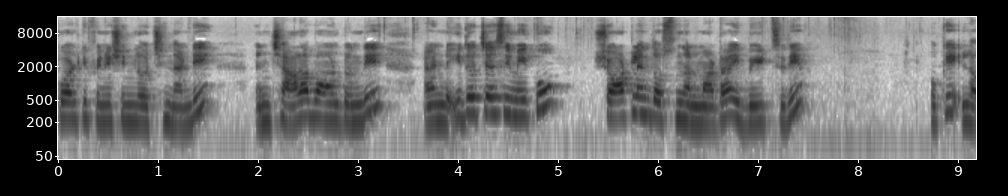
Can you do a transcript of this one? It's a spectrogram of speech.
క్వాలిటీ ఫినిషింగ్లో వచ్చిందండి. అండ్ చాలా బాగుంటుంది. అండ్ ఇది వచ్చేసి మీకు షార్ట్ లెంత్ వస్తుందన్నమాట ఈ బీట్స్ ఇది. ఓకే ఇలా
